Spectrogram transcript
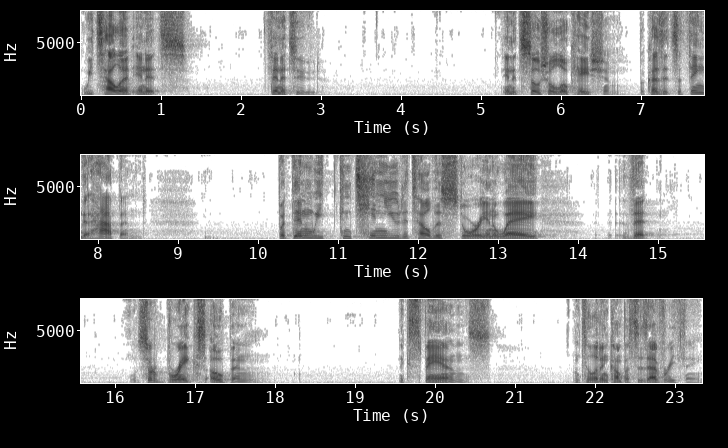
we tell it in its finitude, in its social location, because it's a thing that happened. But then we continue to tell this story in a way that sort of breaks open expands until it encompasses everything.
